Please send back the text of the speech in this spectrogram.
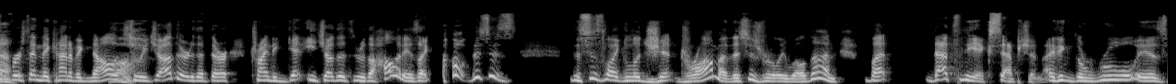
the first time they kind of acknowledge Oh. to each other that they're trying to get each other through the holidays. Like, oh, this is, this is like legit drama. This is really well done. But that's the exception. I think the rule is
